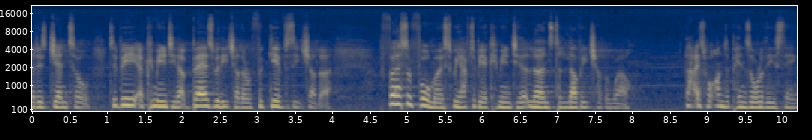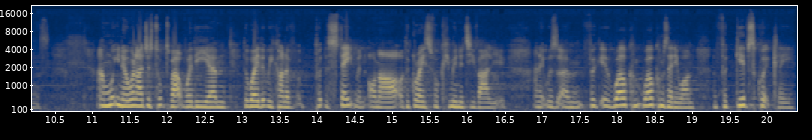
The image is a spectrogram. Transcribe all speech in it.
that is gentle, to be a community that bears with each other and forgives each other, first and foremost, we have to be a community that learns to love each other well. That is what underpins all of these things. And you know, when I just talked about the, um, the way that we kind of put the statement on our the graceful community value, and it was um, for, it welcome, welcomes anyone and forgives quickly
